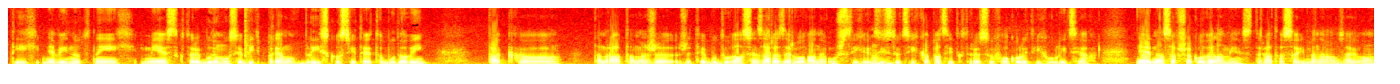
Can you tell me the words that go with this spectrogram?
tých nevyhnutných miest, ktoré budú musieť byť priamo v blízkosti tejto budovy, tak tam rátame, že, že tie budú vlastne zarezervované už z tých mhm. existujúcich kapacít, ktoré sú v okolitých uliciach. Nejedná sa však o veľa miest, ráta sa iba naozaj o,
